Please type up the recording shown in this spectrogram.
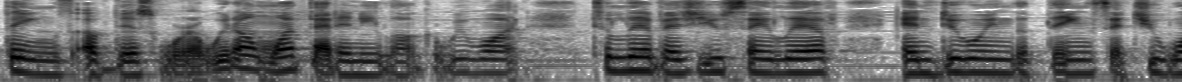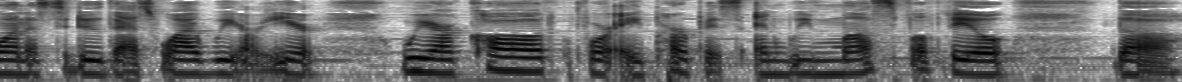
things of this world. We don't want that any longer. We want to live as you say live and doing the things that you want us to do. That's why we are here. We are called for a purpose and we must fulfill the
